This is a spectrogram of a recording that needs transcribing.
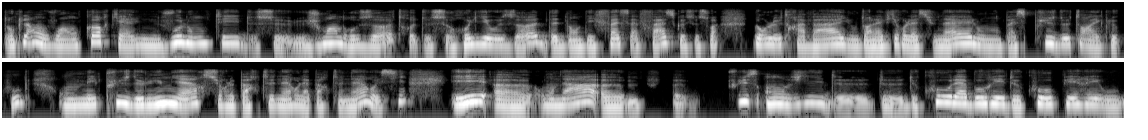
Donc là, on voit encore qu'il y a une volonté de se joindre aux autres, de se relier aux autres, d'être dans des face-à-face, que ce soit dans le travail ou dans la vie relationnelle, où on passe plus de temps avec le couple, on met plus de lumière sur le partenaire ou la partenaire aussi, et on a... plus envie de, de, collaborer, de coopérer ou,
